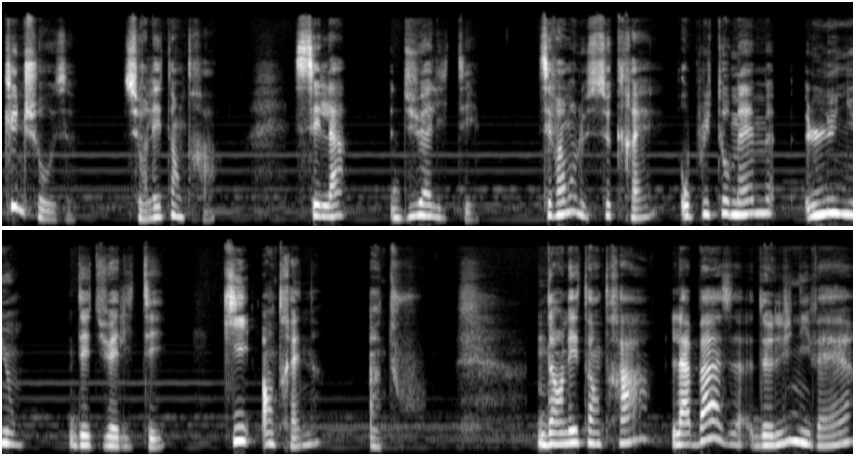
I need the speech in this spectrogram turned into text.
qu'une chose sur les tantras, c'est la dualité. C'est vraiment le secret, ou plutôt même l'union des dualités qui entraîne un tout. Dans les tantras, la base de l'univers,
